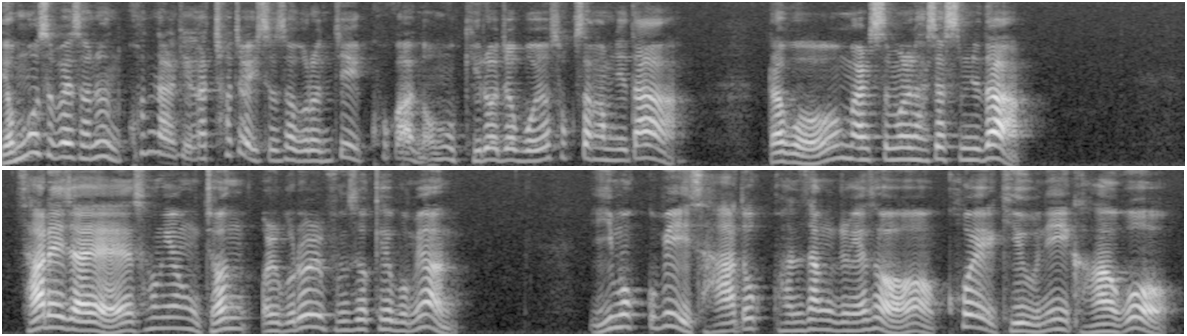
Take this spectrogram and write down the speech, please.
옆모습에서는 콧날개가 쳐져 있어서 그런지 코가 너무 길어져 보여 속상합니다. 라고 말씀을 하셨습니다. 사례자의 성형 전 얼굴을 분석해 보면 이목구비 사독 관상 중에서 코의 기운이 강하고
